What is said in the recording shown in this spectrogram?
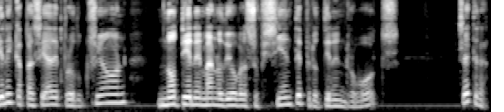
tienen capacidad de producción, no tienen mano de obra suficiente, pero tienen robots, etcétera.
